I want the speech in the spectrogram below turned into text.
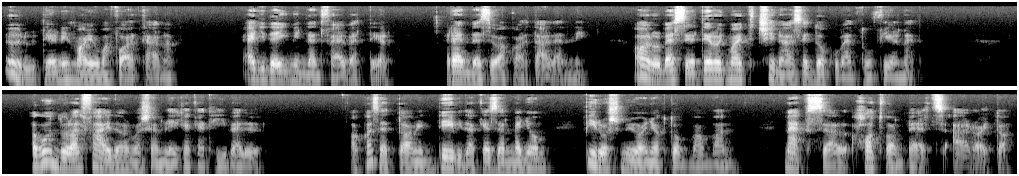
Őrültél, mint majom a farkának. Egy ideig mindent felvettél. Rendező akartál lenni. Arról beszéltél, hogy majd csinálsz egy dokumentumfilmet. A gondolat fájdalmas emlékeket hív elő. A kazetta, amit David a kezembe nyom, piros műanyag tokban van. Maxell 60 perc áll rajta.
